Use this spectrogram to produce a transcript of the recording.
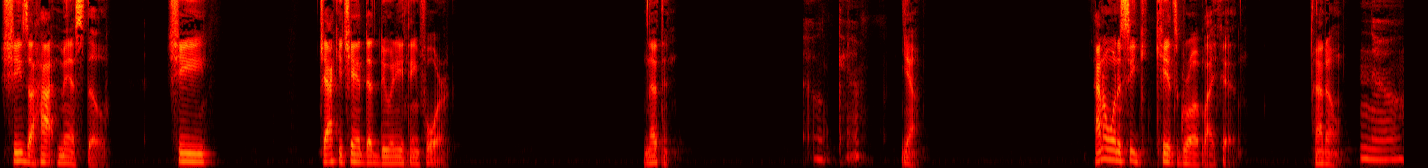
She's a hot mess though. She Jackie Chan doesn't do anything for her. Nothing. okay. Yeah. I don't want to see kids grow up like that. I don't. No.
